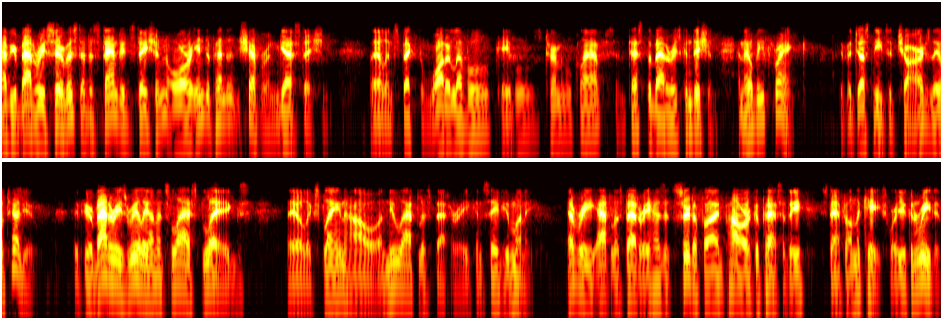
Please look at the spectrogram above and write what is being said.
Have your battery serviced at a standard station or independent Chevron gas station. They'll inspect the water level, cables, terminal clamps, and test the battery's condition. And they'll be frank. If it just needs a charge, they'll tell you. If your battery's really on its last legs, they'll explain how a new Atlas battery can save you money. Every Atlas battery has its certified power capacity stamped on the case where you can read it.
